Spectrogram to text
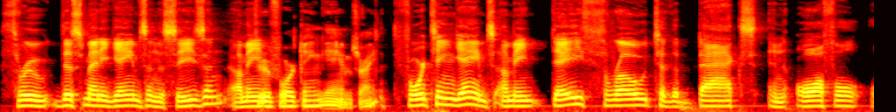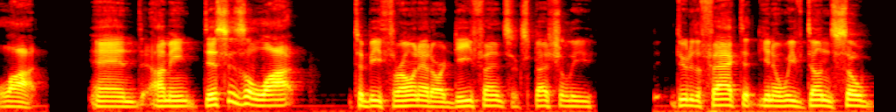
through this many games in the season. I mean, through 14 games, right? 14 games. I mean, they throw to the backs an awful lot. And I mean, this is a lot to be thrown at our defense, especially due to the fact that you know we've done so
